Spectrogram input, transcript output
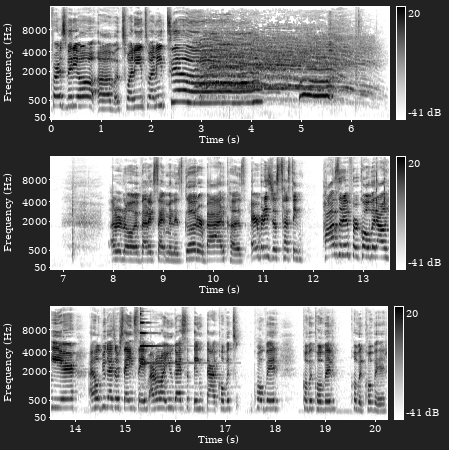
first video of 2022. I don't know if that excitement is good or bad because everybody's just testing positive for COVID out here. I hope you guys are staying safe. I don't want you guys to think that COVID, COVID, COVID, COVID, COVID, COVID,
